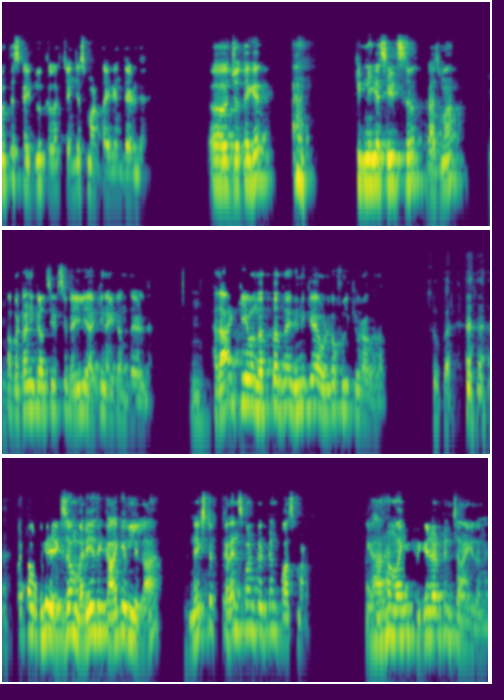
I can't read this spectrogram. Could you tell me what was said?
ಮತ್ತೆ ಸ್ಕೈ ಬ್ಲೂ ಕಲರ್ ಚೇಂಜಸ್ ಮಾಡ್ತಾ ಇದೆ ಅಂತ ಹೇಳಿದೆ. ಜೊತೆಗೆ ಕಿಡ್ನಿಗೆ ಸೀಡ್ಸ್ ರಾಜ್ಮಾ ಆ ಬಟಾಣಿಕಲ್ ಸೀಡ್ಸ್ ಡೈಲಿ ಹಾಕಿ ನೈಟ್ ಅಂತ ಹೇಳ್ದೆ. ಅದಾಕಿ ಒಂದ್ ಹತ್ತು ಹದಿನೈದು ದಿನಕ್ಕೆ ಹುಡುಗ ಫುಲ್ ಕ್ಯೂರ್ ಆಗೋದ. ಸೂಪರ್ ಬಟ್ ಆ ಹುಡುಗ ಎಕ್ಸಾಮ್ ಬರೆಯೋದಕ್ಕೆ ಆಗಿರ್ಲಿಲ್ಲ. ನೆಕ್ಸ್ಟ್ ಕರೆನ್ಸ್ ಪಾಯಿಂಟ್ ಕಟ್ಕೊಂಡು ಪಾಸ್ ಮಾಡ್ದ. ಈಗ ಆರಾಮಾಗಿ ಕ್ರಿಕೆಟ್ ಆಡ್ಕೊಂಡು ಚೆನ್ನಾಗಿದ್ದಾನೆ.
